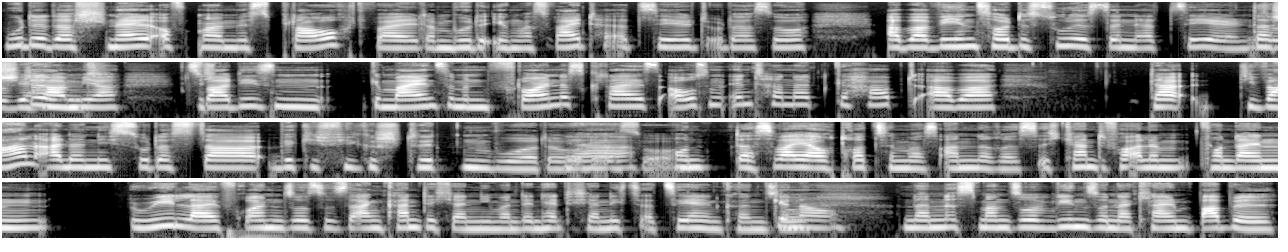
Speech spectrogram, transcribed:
wurde das schnell oft mal missbraucht, weil dann wurde irgendwas weitererzählt oder so. Aber wen solltest du es denn erzählen? Das also, wir haben ja zwar diesen gemeinsamen Freundeskreis aus dem Internet gehabt, aber da, die waren alle nicht so, dass da wirklich viel gestritten wurde ja, oder so. Und das war ja auch trotzdem was anderes. Ich kannte vor allem von deinen Real-Life-Freunden sozusagen, kannte ich ja niemanden, den hätte ich ja nichts erzählen können. So. Genau. Und dann ist man so wie in so einer kleinen Bubble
